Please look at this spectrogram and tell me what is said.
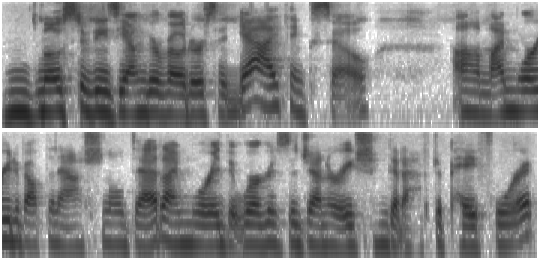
Most of these younger voters said, yeah, I think so. Um, I'm worried about the national debt. I'm worried that we're as a generation going to have to pay for it.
